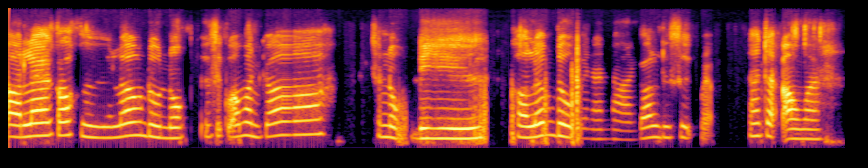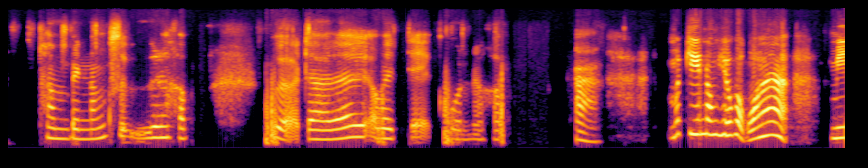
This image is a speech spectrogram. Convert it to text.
ตอนแรกก็คือเริ่มดูนก รู้สึกว่ามันก็สนุกดี พอเริ่มดูไปนานๆ ก็รู้สึกแบบ น่าจะเอามาทำเป็นหนังสือนะครับ เผื่อจะได้เอาไปแจกคนนะครับ ค่ะ เมื่อกี้น้องฮิวบอกว่า มี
